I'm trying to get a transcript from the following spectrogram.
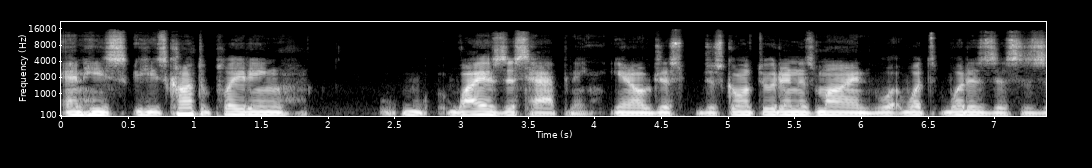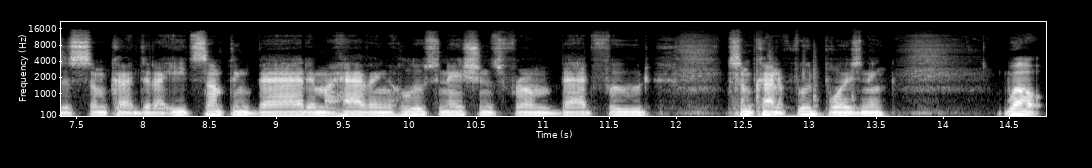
and he's he's contemplating why is this happening? You know just just going through it in his mind. What what what is this? Is this some kind did i eat something bad? Am i having hallucinations from bad food? Some kind of food poisoning? Well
